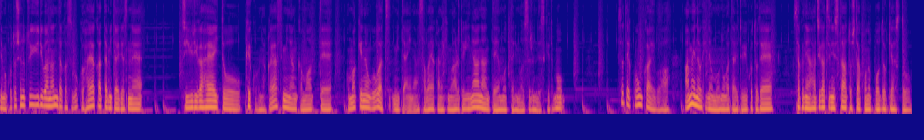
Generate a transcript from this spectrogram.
でも今年の梅雨入りはなんだかすごく早かったみたいですね。梅雨入りが早いと結構中休みなんかもあって、おまけの5月みたいな爽やかな日もあるといいななんて思ったりもするんですけども。さて今回は雨の日の物語ということで、昨年8月にスタートしたこのポッドキャスト、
